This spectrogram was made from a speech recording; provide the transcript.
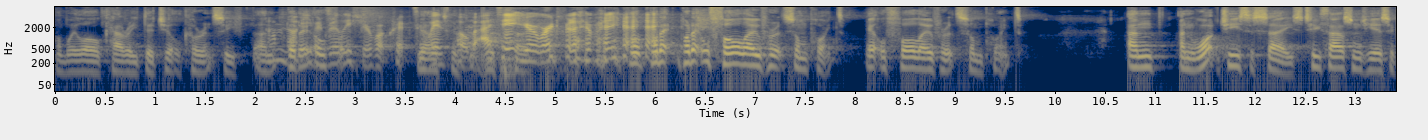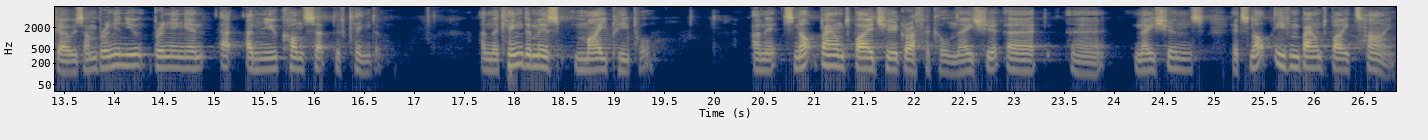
and we'll all carry digital currency. And, I'm not even really sure what crypto yeah, is, Paul, but I take your word for it. but, but, it, but it'll fall over at some point. It'll fall over at some point. And, and what Jesus says 2,000 years ago is, I'm bringing, you, bringing in a, a new concept of kingdom. And the kingdom is my people. And it's not bound by geographical nation, uh, uh, nations. It's not even bound by time.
